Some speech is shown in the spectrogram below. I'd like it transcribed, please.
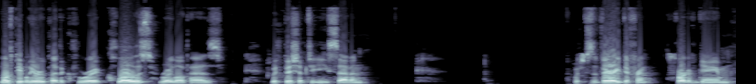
Most people here would play the closed Ruy Lopez with bishop to e7 which is a very different sort of game.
